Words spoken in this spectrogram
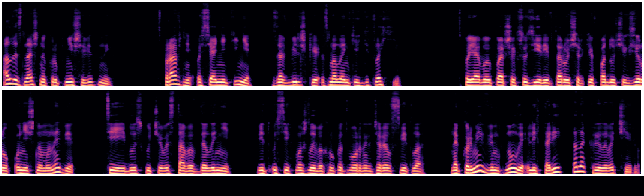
але значно крупніші від них, справжні осяйні тіні завбільшки з маленьких дітлахів. З появою перших сузір'їв та розчерків падучих зірок у нічному небі, цієї блискучої вистави вдалині від усіх можливих рукотворних джерел світла, на кормі ввімкнули ліхтарі та накрили вечерю.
